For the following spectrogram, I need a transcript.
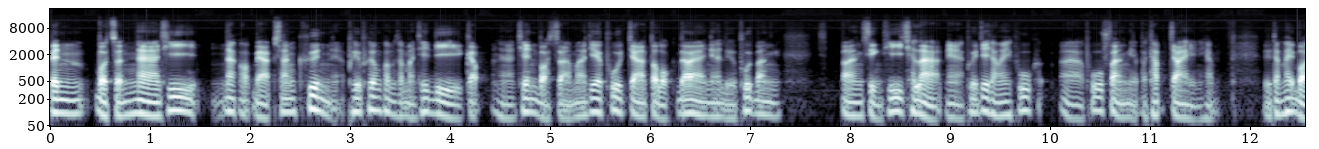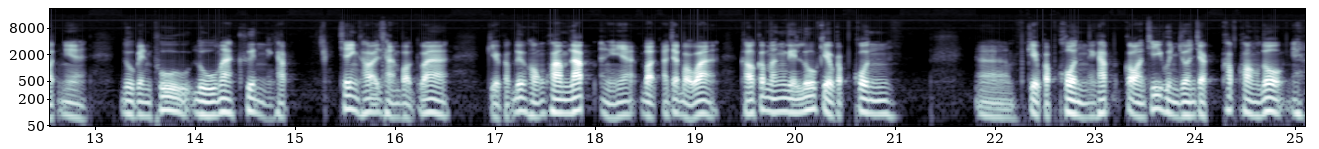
เป็นบทสนทนาที่นักออกแบบสร้างขึ้นเพื่อเพิ่มความสัมพันธ์ที่ดีกับนะเช่นบอทสามารถที่จะพูดจาตลกได้เนี่ยหรือพูดบางบางสิ่งที่ฉลาดเนี่ยเพื่อที่ทำให้ผู้ผู้ฟังเนี่ยประทับใจนะครับหรือทำให้บอทเนี่ยดูเป็นผู้รู้มากขึ้นนะครับ เช่นเขาจะถามบอทว่าเกี่ยวกับเรื่องของความลับอันนี้บอทอาจจะบอกว่าเขากำลังเรียนรู้เกี่ยวกับคนเกี่ยวกับคนนะครับ ก่อนที่หุ่นยนต์จะครอบครองโลกเนี่ย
